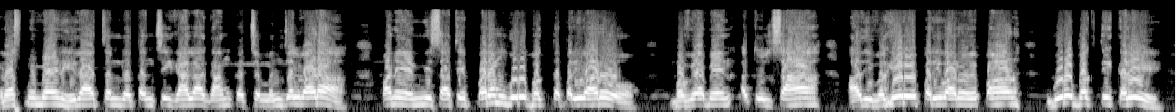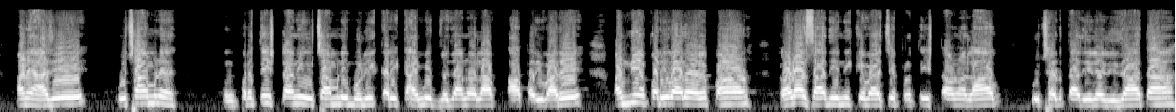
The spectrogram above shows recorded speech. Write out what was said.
રશ્મિબેન, હીરાચંદ, રતનસિંહ, ગાલા, ગામ કચ્છ, મંજલવાડા અને એમની સાથે પરમ ગુરુ ભક્ત પરિવારો, ભવ્યાબેન, અતુલ શાહ આદિ વગેરે પરિવારોએ પણ ગુરુ ભક્તિ કરી અને આજે ઉછામણે, પ્રતિષ્ઠાની ઉછામણી બોલી કરી કાયમી ધ્વજાનો લાભ આ પરિવારે. અન્ય પરિવારોએ પણ કળશ આદિની કહેવાય છે, પ્રતિષ્ઠાનો લાભ ઉછળતા દિલે લીધા હતા.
